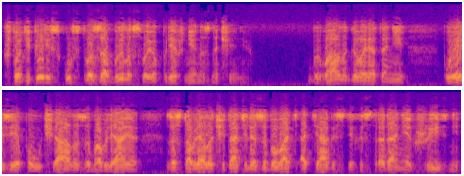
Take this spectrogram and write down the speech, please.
что теперь искусство забыло свое прежнее назначение. Бывало, говорят они, поэзия поучала, забавляя, заставляла читателя забывать о тягостях и страданиях жизни,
